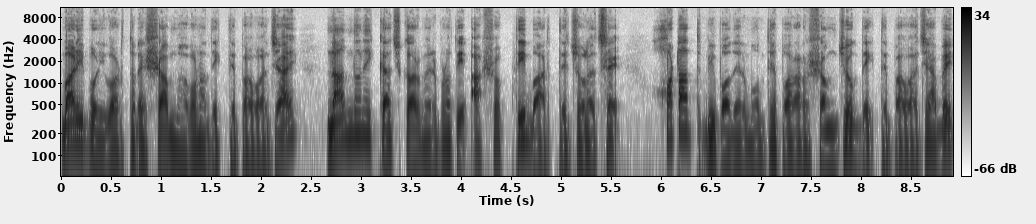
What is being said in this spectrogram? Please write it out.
বাড়ি পরিবর্তনের সম্ভাবনা দেখতে পাওয়া যায়। নান্দনিক কাজকর্মের প্রতি আসক্তি বাড়তে চলেছে। হঠাৎ বিপদের মধ্যে পড়ার সংযোগ দেখতে পাওয়া যাবে।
